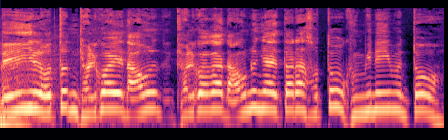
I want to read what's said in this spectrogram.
내일 어떤 결과에 나오는 결과가 나오느냐에 따라서 또 국민의힘은 또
